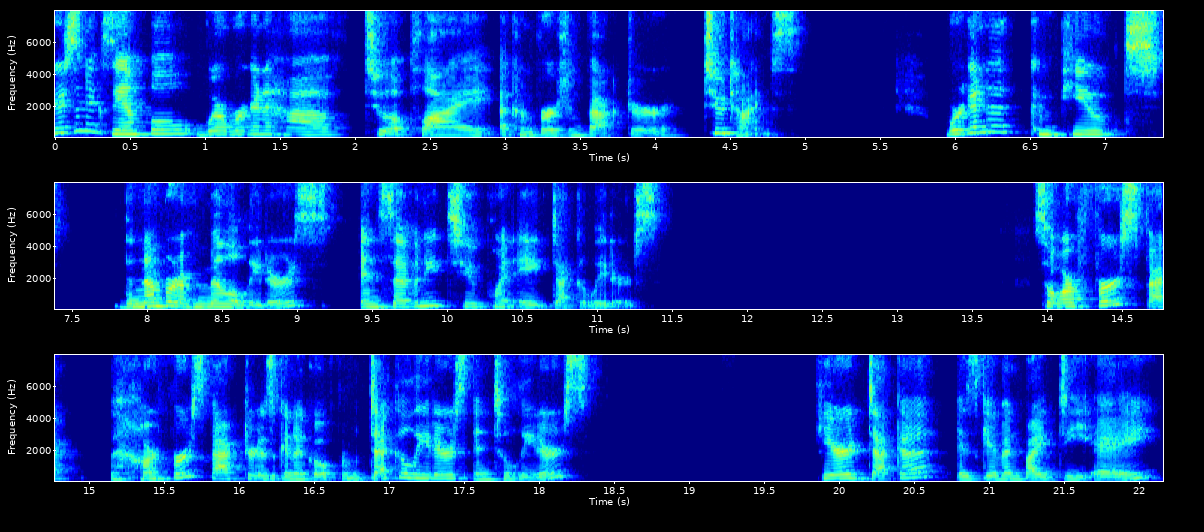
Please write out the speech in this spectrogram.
Here's an example where we're going to have to apply a conversion factor two times. We're going to compute the number of milliliters in 72.8 decaliters. So our first, our first factor is going to go from decaliters into liters. Here, deca is given by dA,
